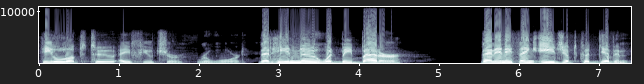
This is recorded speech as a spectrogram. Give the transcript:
he looked to a future reward that he knew would be better than anything Egypt could give him.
